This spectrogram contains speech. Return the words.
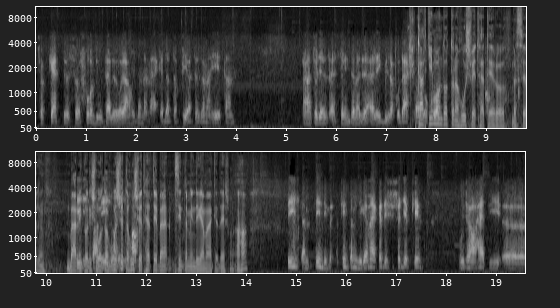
csak kettőször fordult elő olyan, hogy nem emelkedett a piac ezen a héten. Tehát, hogy ez, ez szerintem ez elég bizakodással. Tehát kimondottan a húsvét hetéről beszélünk. Bármikor is volt a húsvét, a húsvét hetében szinte mindig emelkedés van. Aha. Szinte, mindig, szinte mindig emelkedés, és egyébként hogyha a heti ö,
